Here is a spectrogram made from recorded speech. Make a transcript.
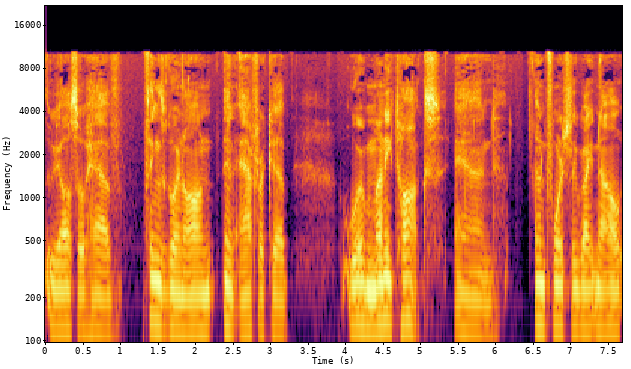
we also have things going on in Africa where money talks. And unfortunately, right now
